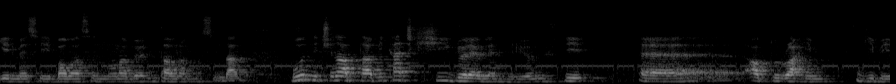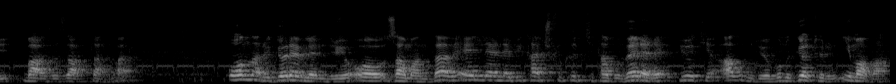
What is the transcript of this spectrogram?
girmesi, babasının ona böyle davranmasından. Bunun için hatta birkaç kişiyi görevlendiriyor. Müfti eee Abdurrahim gibi bazı zatlar var. Onları görevlendiriyor o zamanda ve ellerine birkaç fıkıh kitabı vererek diyor ki alın diyor bunu götürün imama.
